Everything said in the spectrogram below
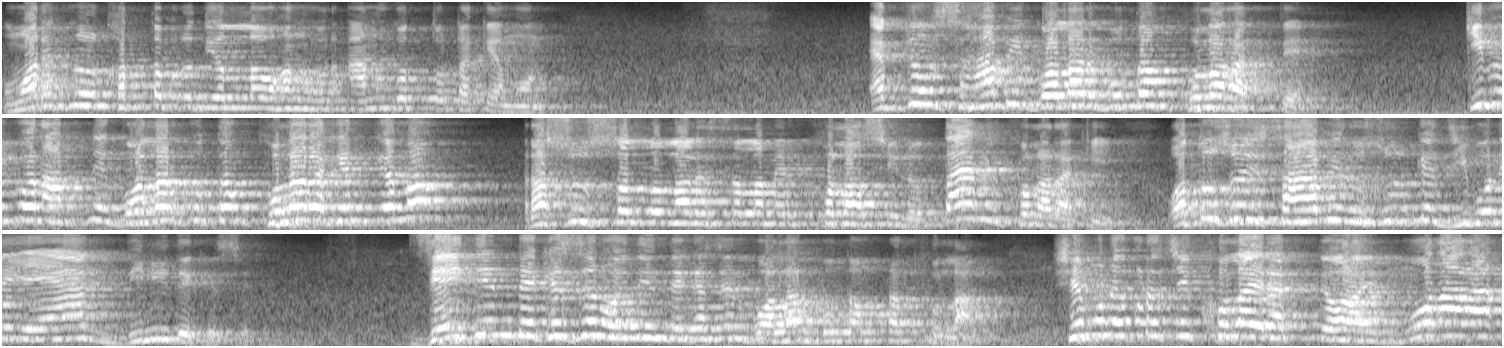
ওমর ইবনুল খত্তাব রাদিয়াল্লাহু আনহুর আনুগত্যটা কেমন? একজন সাহাবী গলার বোতাম খোলা রাখতেন। কি ব্যাপার? আপনি গলার বোতাম খোলা রাখেন কেন? রাসূল আলাইহি সাল্লামের খোলা ছিল, তাই আমি খোলা রাখি। অথচ ওই সাহাবী রসুলকে জীবনে একদিনই দেখেছেন। যেই দিন দেখেছেন, ওই দিন দেখেছেন গলার বোতামটা খোলা। সে মনে করেছে খোলাই রাখতে হয়, মরার আগ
